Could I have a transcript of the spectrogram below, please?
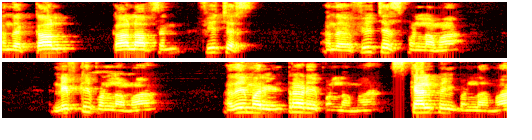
அந்த கால் கால் ஆப்ஷன் ஃபியூச்சர்ஸ். அந்த ஃபியூச்சர்ஸ் பண்ணலாமா? நிஃப்டி பண்ணலாமா? அதே மாதிரி இன்ட்ராடே பண்ணலாமா? ஸ்கேல்பிங் பண்ணலாமா?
